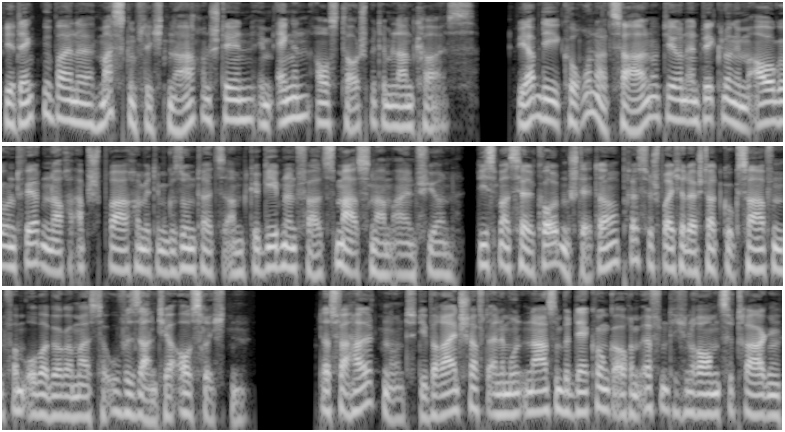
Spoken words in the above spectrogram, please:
Wir denken über eine Maskenpflicht nach und stehen im engen Austausch mit dem Landkreis. Wir haben die Corona-Zahlen und deren Entwicklung im Auge und werden nach Absprache mit dem Gesundheitsamt gegebenenfalls Maßnahmen einführen. Dies Marcel Kolbenstädter, Pressesprecher der Stadt Cuxhaven, vom Oberbürgermeister Uwe Sandja ausrichten. Das Verhalten und die Bereitschaft, eine Mund-Nasen-Bedeckung auch im öffentlichen Raum zu tragen,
